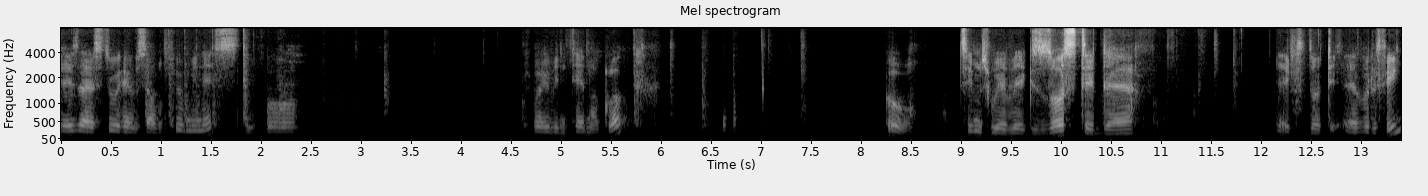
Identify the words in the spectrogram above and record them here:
Yes, I still have some few minutes before, before even 10 o'clock. Oh, seems we have exhausted uh, X dot everything.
